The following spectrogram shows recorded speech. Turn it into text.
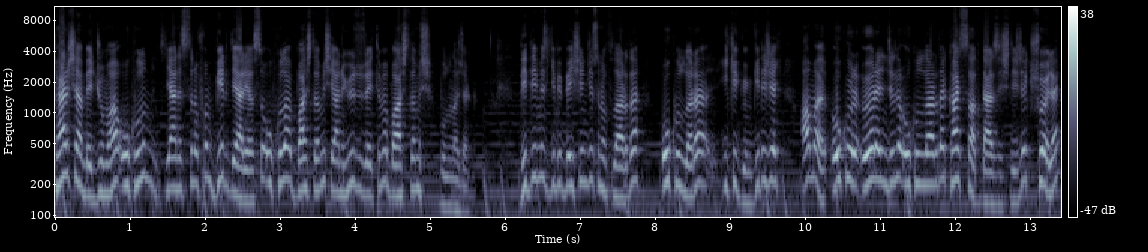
Perşembe, Cuma okulun yani sınıfın bir diğer yarısı okula başlamış yani yüz yüze eğitime başlamış bulunacak. Dediğimiz gibi 5. sınıflarda okullara 2 gün gidecek ama okul öğrenciler okullarda kaç saat ders işleyecek? Şöyle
